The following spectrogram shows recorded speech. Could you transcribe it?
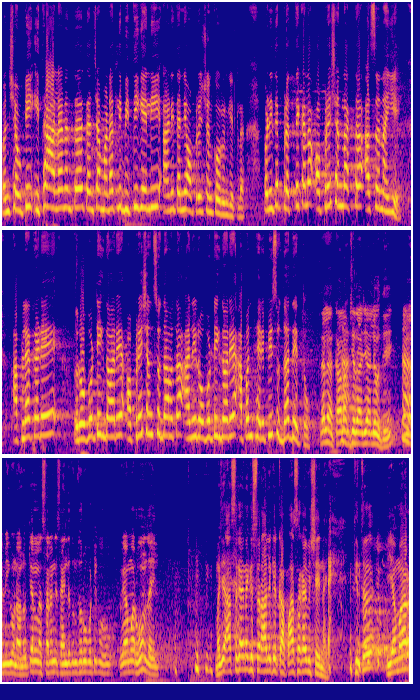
पण शेवटी इथं आल्यानंतर त्यांच्या मनातली भीती गेली आणि त्यांनी ऑपरेशन करून घेतलं. पण इथे प्रत्येकाला ऑपरेशन लागतं असं नाही आहे आपल्याकडे रोबोटिकद्वारे ऑपरेशन सुद्धा होतं आणि रोबोटिकद्वारे आपण थेरपी सुद्धा देतो. त्याला काल आमचे दाजी आले होते. त्यांना मी घेऊन आलो. त्यांना सरांनी सांगितलं तुमचं रोबोटिक व्यायामावर होऊन जाईल. म्हणजे असं काय नाही की सर आले की काप असा काय विषय नाही. तिथं एम आर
